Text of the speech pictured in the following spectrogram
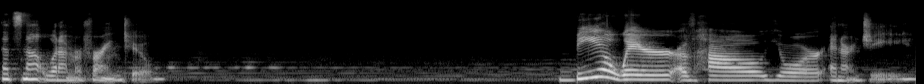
That's not what I'm referring to. Be aware of how your energy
